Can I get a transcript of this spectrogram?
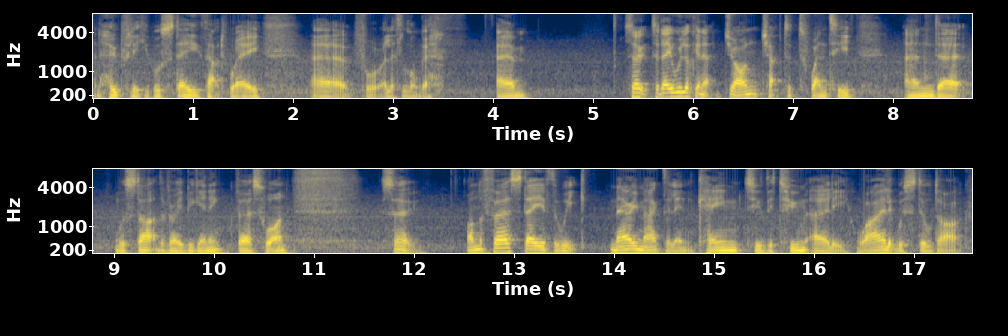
and hopefully he will stay that way uh, for a little longer. Um, so today we're looking at John chapter 20, and uh, we'll start at the very beginning, verse 1. So, on the first day of the week, Mary Magdalene came to the tomb early while it was still dark,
